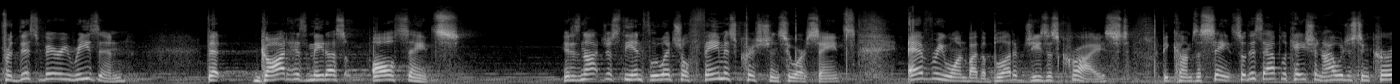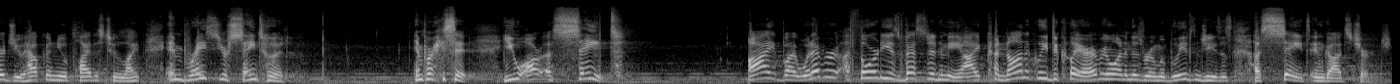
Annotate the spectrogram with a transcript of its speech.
for this very reason that God has made us all saints. It is not just the influential, famous Christians who are saints. Everyone, by the blood of Jesus Christ, becomes a saint. So, this application, I would just encourage you how can you apply this to life? Embrace your sainthood. Embrace it. You are a saint. I, by whatever authority is vested in me, I canonically declare everyone in this room who believes in Jesus a saint in God's church.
